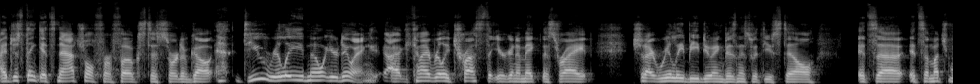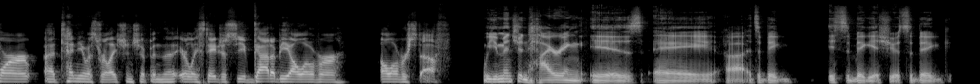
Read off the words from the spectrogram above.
i just think it's natural for folks to sort of go eh, do you really know what you're doing? Uh, can i really trust that you're going to make this right? Should i really be doing business with you still? It's a it's a much more uh, tenuous relationship in the early stages so you've got to be all over all over stuff well, you mentioned hiring is a uh, it's a big it's a big issue. It's a big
